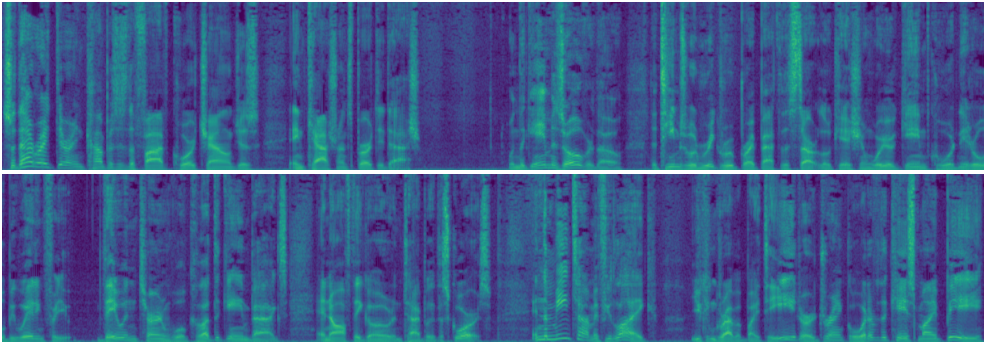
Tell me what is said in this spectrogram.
So that right there encompasses the five core challenges in Cash Hunt's Birthday Dash. When the game is over, though, the teams would regroup right back to the start location where your game coordinator will be waiting for you. They, in turn, will collect the game bags and off they go and tabulate the scores. In the meantime, if you like, you can grab a bite to eat or a drink or whatever the case might be,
